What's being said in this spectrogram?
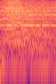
Bye.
